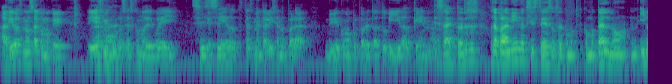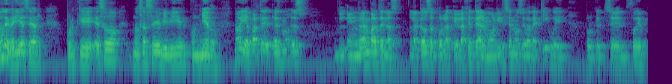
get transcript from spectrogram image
a Dios, ¿no? O sea, como que y es mi culpa, o sea, es como de, güey, sí, ¿qué sí, pedo? Te estás mentalizando para vivir como culpable toda tu vida o qué, ¿no? Exacto, entonces, o sea, para mí no existe eso, o sea, como, como tal, no, y no debería ser, porque eso nos hace vivir con miedo. No, y aparte es, es en gran parte las, la causa por la que la gente al morirse no se va de aquí, güey, porque se fue,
